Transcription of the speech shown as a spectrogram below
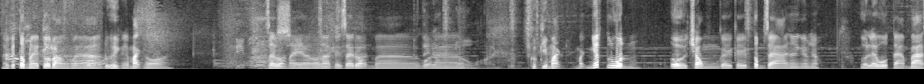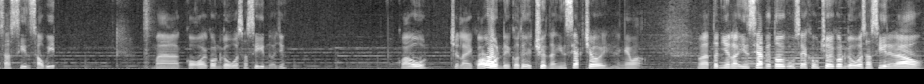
Đấy, cái tập này tôi bảo mà đội hình này mạnh rồi. Giai đoạn này nó là cái giai đoạn mà gọi là cực kỳ mạnh mạnh nhất luôn ở trong cái cái tầm giá nha anh em nhá. Ở level 8 3 assassin 6 bit. Mà có cái con gấu assassin nữa chứ. Quá ổn. Chuyện này quá ổn để có thể chuyển sang insect chơi, anh em ạ. Và tất nhiên là insect thì tôi cũng sẽ không chơi con gấu assassin này đâu.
